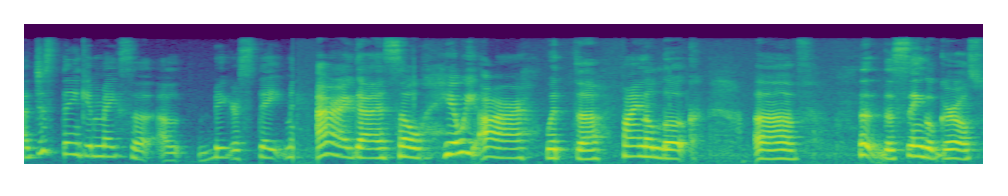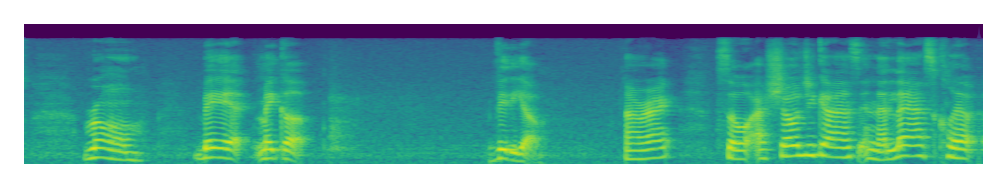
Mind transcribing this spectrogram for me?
I just think it makes a, a bigger statement. All right, guys, so here we are with the final look of the single girls room, bed, makeup video. Alright. So I showed you guys in the last clip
